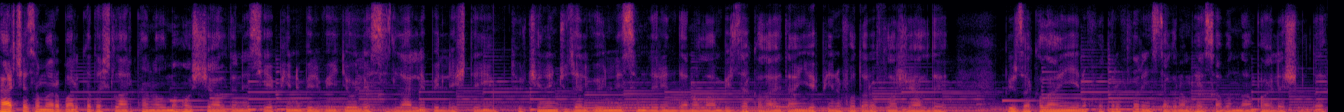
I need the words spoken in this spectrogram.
Herkese merhaba arkadaşlar kanalıma hoş geldiniz. Yepyeni bir video ile sizlerle birlikteyim. Türkiye'nin güzel ve ünlü isimlerinden olan Bir Zakalay'dan yepyeni fotoğraflar geldi. Bir Zakalay'ın yeni fotoğrafları Instagram hesabından paylaşıldı.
